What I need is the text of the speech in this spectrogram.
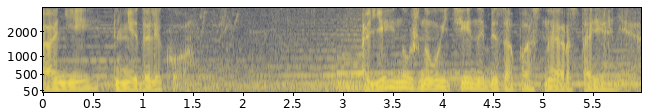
Они недалеко. Ей нужно уйти на безопасное расстояние.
